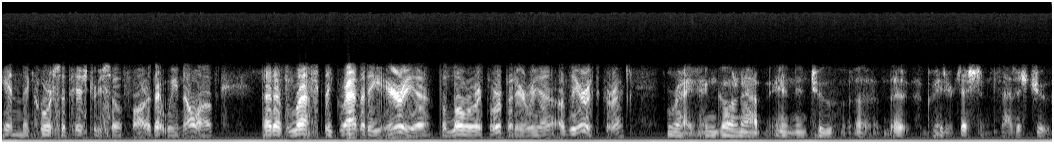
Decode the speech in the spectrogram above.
in the course of history so far that we know of that have left the gravity area, the low Earth orbit area of the Earth. Correct? Right, and going out and into uh, the greater distance. That is true,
